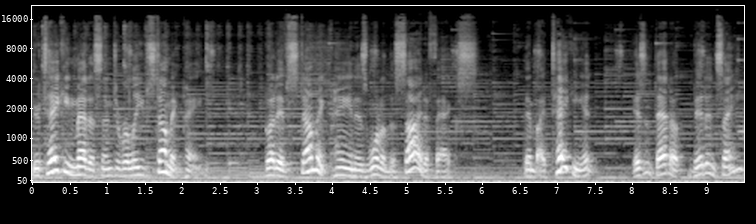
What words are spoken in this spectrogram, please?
You're taking medicine to relieve stomach pain. But if stomach pain is one of the side effects, then by taking it, isn't that a bit insane?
